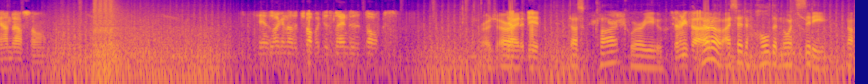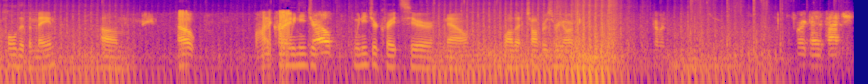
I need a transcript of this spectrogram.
Found our soul. Sounds like another chopper just landed at docks. Roger. Yep, Alright. it did. Dusk Clark, where are you? 75. No, no, I said hold at North City, not hold at the main. Um, Oh. Behind the crate. we need your Help. we need your crates here now, while that chopper's rearming. Coming. Hurricane patch.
